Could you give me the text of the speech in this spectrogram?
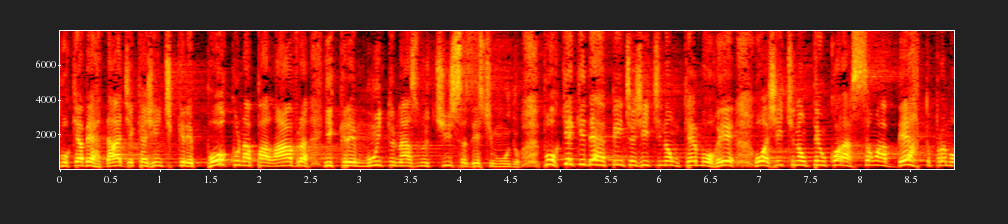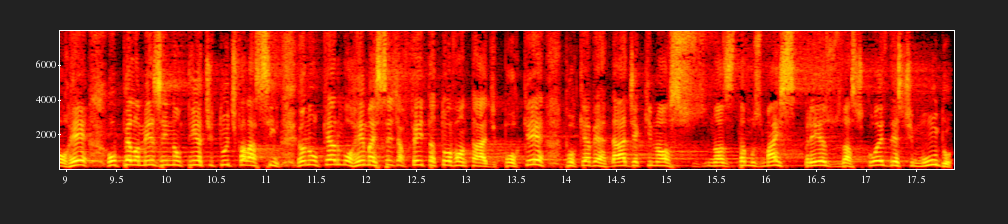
Porque a verdade é que a gente crê pouco na palavra e crê muito nas notícias deste mundo. Por que, que de repente a gente não quer morrer, ou a gente não tem o coração aberto para morrer, ou pelo menos a gente não tem atitude de falar assim: eu não quero morrer, mas seja feita a tua vontade. Por quê? Porque a verdade é que nós, nós estamos mais presos às coisas deste mundo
